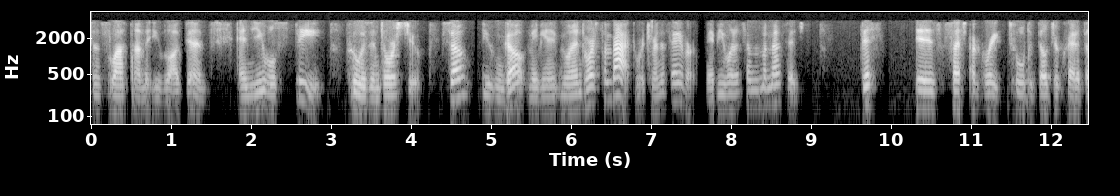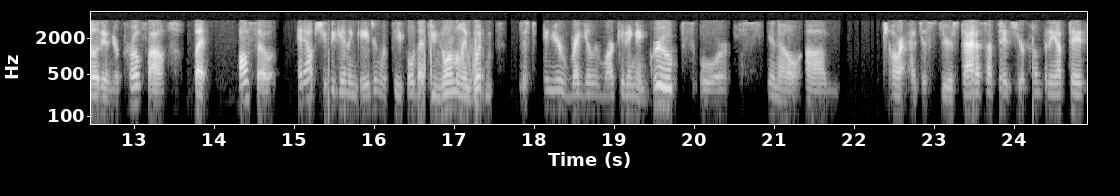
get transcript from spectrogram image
since the last time that you logged in, and you will see who has endorsed you. So you can go. Maybe you want to endorse them back, return the favor. Maybe you want to send them a message. This is such a great tool to build your credibility on your profile, but also it helps you begin engaging with people that you normally wouldn't just in your regular marketing and groups or you know um, or uh, just your status updates, your company updates.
